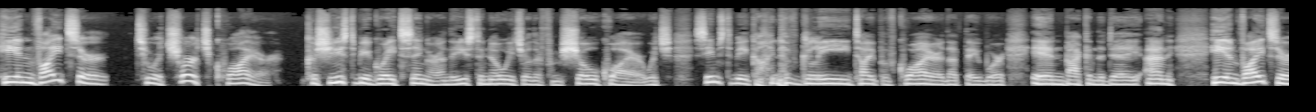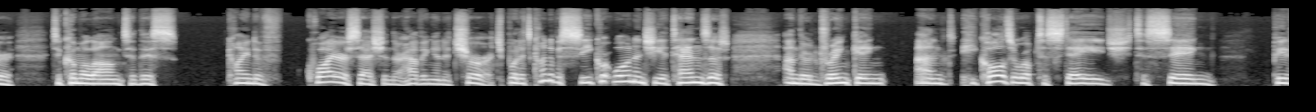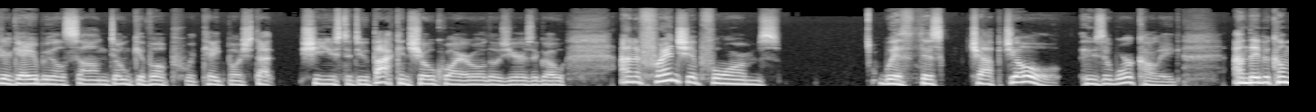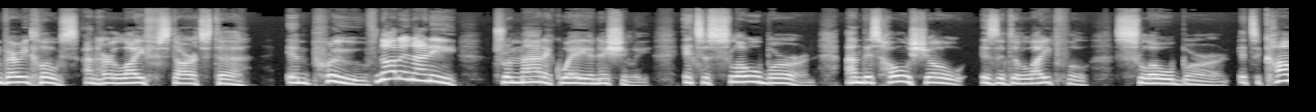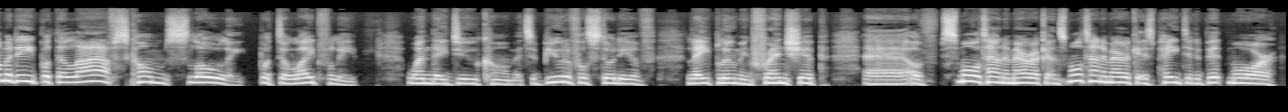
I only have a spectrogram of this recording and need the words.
he invites her to a church choir because she used to be a great singer and they used to know each other from show choir, which seems to be a kind of glee type of choir that they were in back in the day. And he invites her to come along to this kind of choir session they're having in a church, but it's kind of a secret one, and she attends it, and they're drinking, and he calls her up to stage to sing Peter Gabriel's song "Don't Give Up" with Kate Bush that she used to do back in show choir all those years ago, and a friendship forms with this chap Joel, who's a work colleague, and they become very close, and her life starts to improve, not in any dramatic way initially. It's a slow burn. And this whole show is a delightful slow burn. It's a comedy, but the laughs come slowly but delightfully when they do come. It's a beautiful study of late blooming friendship, uh, of small town America. And small town America is painted a bit more,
